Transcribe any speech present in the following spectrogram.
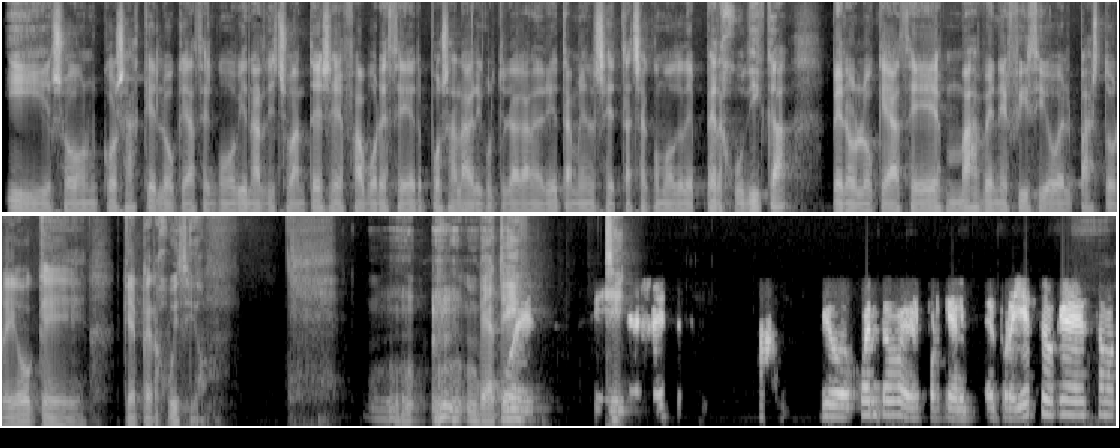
y son cosas que lo que hacen, como bien has dicho antes, es favorecer pues, a la agricultura y la ganadería, también se tacha como de perjudica, pero lo que hace es más beneficio el pastoreo que, perjuicio. Beatriz. Pues, sí, ah, Digo, cuento porque el, el proyecto que estamos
